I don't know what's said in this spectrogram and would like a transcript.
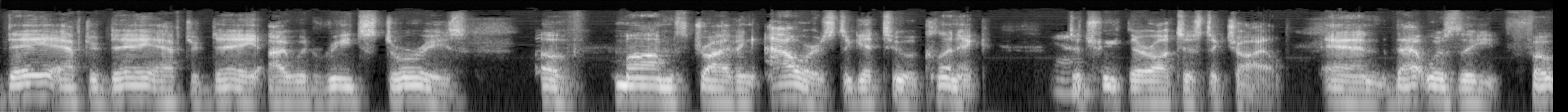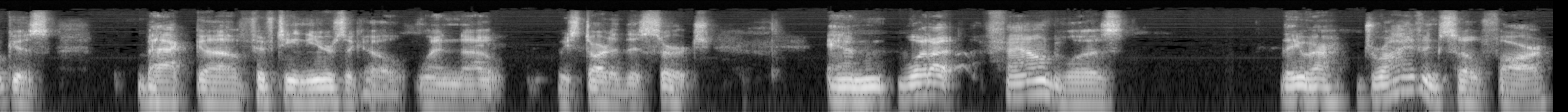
day after day after day, I would read stories of moms driving hours to get to a clinic yeah. to treat their autistic child. And that was the focus back uh, 15 years ago when uh, we started this search. And what I found was they were driving so far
